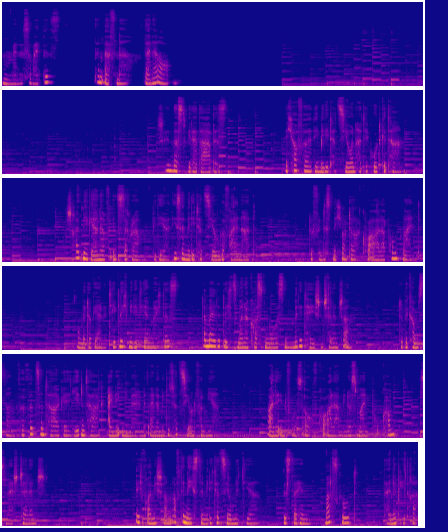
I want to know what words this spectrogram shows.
Und wenn du soweit bist, dann öffne deine Augen. Schön, dass du wieder da bist. Ich hoffe, die Meditation hat dir gut getan. Schreib mir gerne auf Instagram, wie dir diese Meditation gefallen hat. Du findest mich unter koala.mind. Und wenn du gerne täglich meditieren möchtest, dann melde dich zu meiner kostenlosen Meditation Challenge an. Du bekommst dann für 14 Tage jeden Tag eine E-Mail mit einer Meditation von mir. Alle Infos auf koala-mind.com slash challenge. Ich freue mich schon auf die nächste Meditation mit dir. Bis dahin, mach's gut, deine Petra.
